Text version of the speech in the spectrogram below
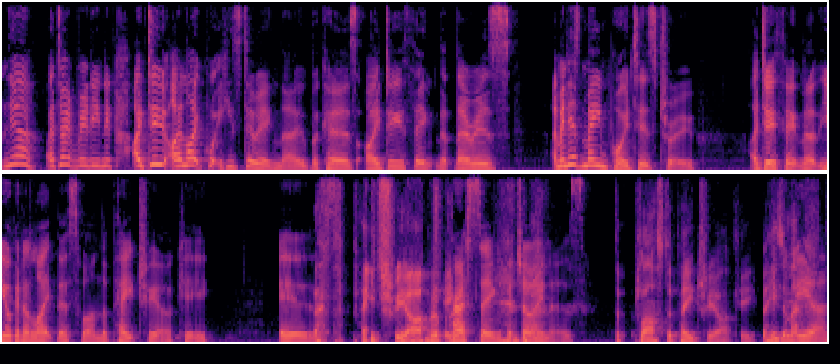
yeah, I don't really need. I do. I like what he's doing though because I do think that there is. I mean, his main point is true. I do think that you're going to like this one. The patriarchy is the patriarchy. repressing vaginas. the plaster patriarchy. But he's a man. Yeah.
